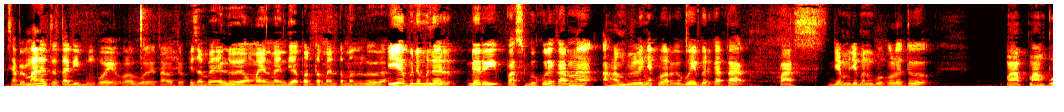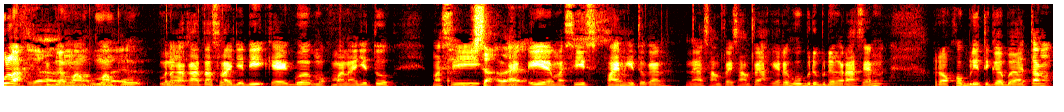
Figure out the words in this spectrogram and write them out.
sampai mana tuh tadi bung Poyo kalau boleh tahu tuh Ya, sampai lu yang main-main di apartemen temen lu lah. Iya bener-bener dari pas gue kuliah karena alhamdulillahnya keluarga gue berkata pas zaman zaman gue kuliah tuh mampu lah, Ya, dibilang ya, mampu mampu mampu menengah ke atas lah. Jadi kayak gue mau ke mana aja tuh masih Bisa lah ya. eh, iya masih fine gitu kan. Nah sampai sampai akhirnya gue bener-bener ngerasain rokok beli tiga batang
